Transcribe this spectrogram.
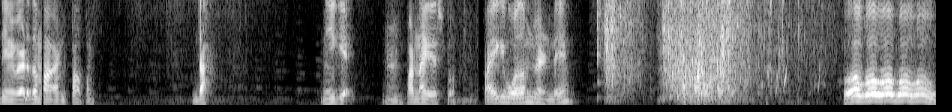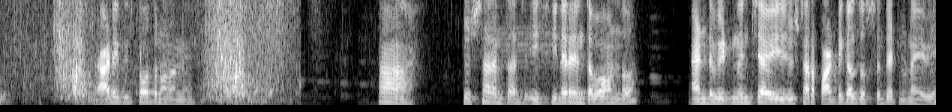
దీన్ని పెడదాం ఆగండి పాపం. దా నీకే. పండగ చేసుకో. పైకి పోదాంలేండి ఓ ఓ ఓ ఓ ఓ. గాడికి తీసుకుపోతున్నాను నన్ను? చూసినారు ఎంత? ఈ సీనరీ ఎంత బాగుందో. అండ్ వీటి నుంచి అవి చూసినారా? పార్టికల్స్ వస్తుంటే ఎట్లున్నాయి ఇవి?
